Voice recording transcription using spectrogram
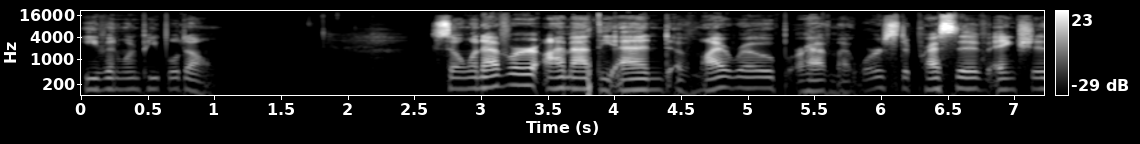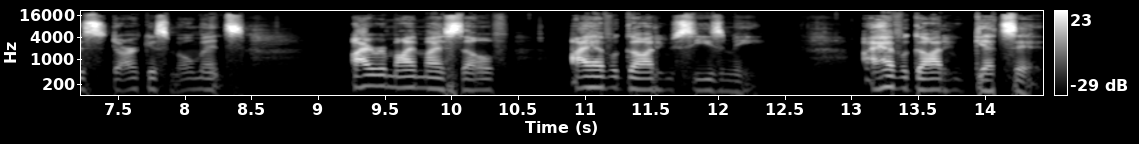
even when people don't. So, whenever I'm at the end of my rope or have my worst depressive, anxious, darkest moments, I remind myself I have a God who sees me. I have a God who gets it.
